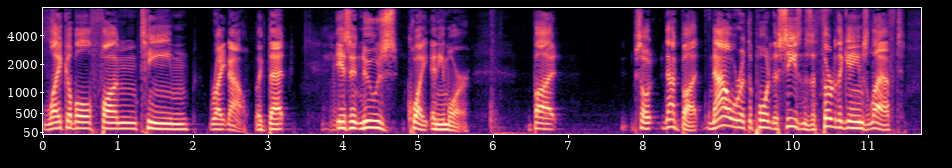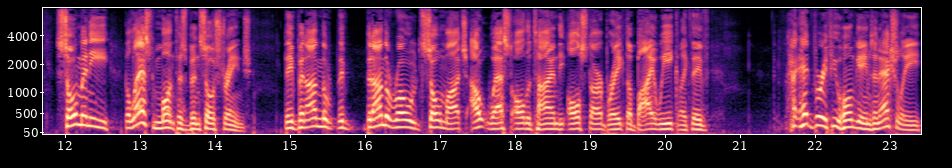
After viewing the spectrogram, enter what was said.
likable, fun team right now. Like that isn't news quite anymore. But so not but now we're at the point of the season. There's a third of the games left. So many. The last month has been so strange. They've been on the they've been on the road so much out west all the time. The All Star break, the bye week, like they've had very few home games, and actually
